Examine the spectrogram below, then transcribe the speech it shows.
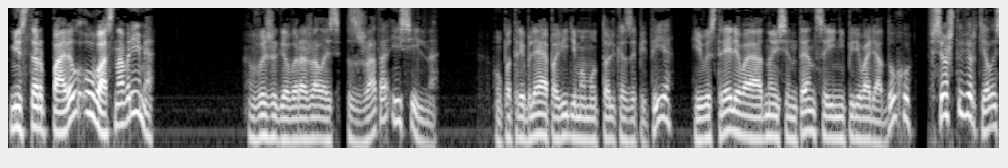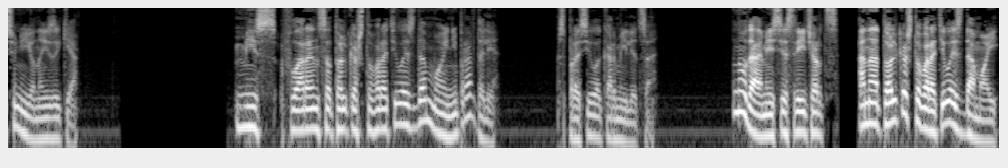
мистер Павел у вас на время». Выжига выражалась сжато и сильно, употребляя, по-видимому, только запятые и выстреливая одной сентенцией, не переводя духу, все, что вертелось у нее на языке. «Мисс Флоренса только что воротилась домой, не правда ли?» — спросила кормилица. «Ну да, миссис Ричардс. Она только что воротилась домой.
